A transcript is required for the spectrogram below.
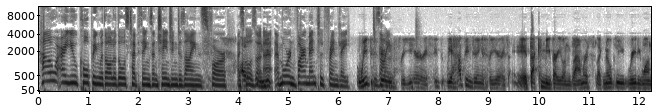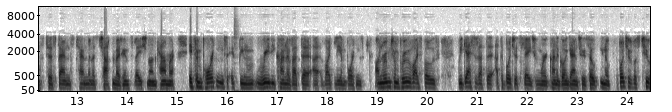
How are you coping with all of those type of things and changing designs for, I oh, suppose, a, a, more environmental friendly We've been design? doing it for years. We have been doing it for years. It, that can be very unglamorous. Like nobody really wants to spend 10 minutes chatting about insulation on camera. It's important. It's been really kind of at the uh, vitally important. On Room to Improve, I suppose, we get it at the at the budget stage when we're kind of going down to. So you know, the budget was two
